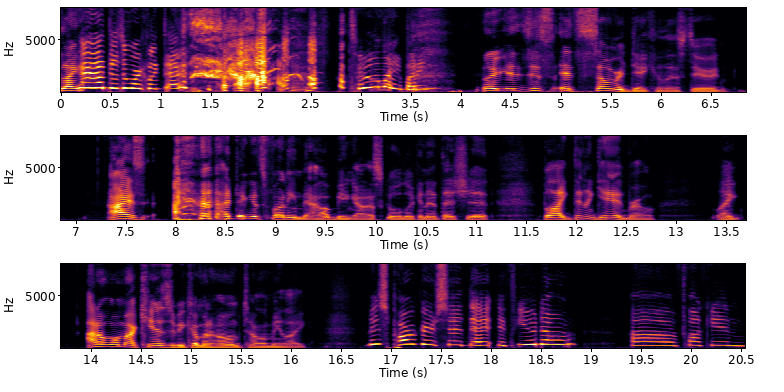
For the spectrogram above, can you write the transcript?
like, ah, it doesn't work like that. Too late, buddy. like, it's just, it's so ridiculous, dude. I, I think it's funny now being out of school looking at that shit. But, like, then again, bro, like, I don't want my kids to be coming home telling me, like, Miss Parker said that if you don't, uh, fucking,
